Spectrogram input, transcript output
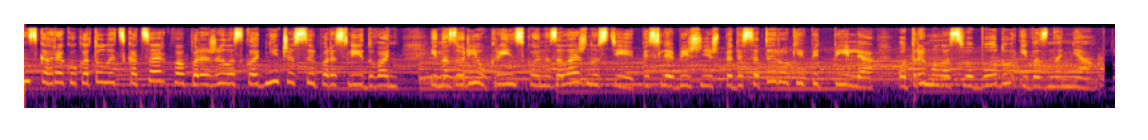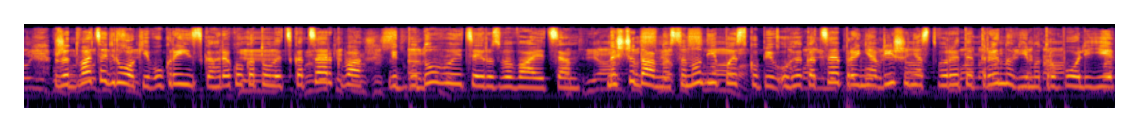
Українська греко-католицька церква пережила складні часи переслідувань і на зорі української незалежності після більш ніж 50 років підпілля отримала свободу і визнання. Вже 20 років Українська греко-католицька церква відбудовується і розвивається. Нещодавно синод єпископів УГКЦ прийняв рішення створити три нові митрополії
